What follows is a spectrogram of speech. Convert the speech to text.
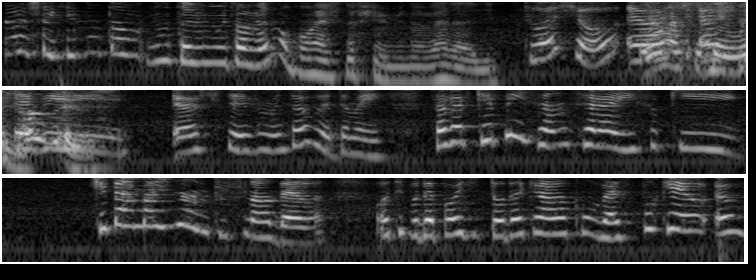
Eu achei que não, tava, não teve muito a ver não com o resto do filme, na verdade. Tu achou? Eu, Eu acho, acho que eu acho que teve. Eu acho que teve muito a ver também. Só que eu fiquei pensando se era isso que que tava imaginando pro final dela. Ou, tipo, depois de toda aquela conversa. Porque eu, eu,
